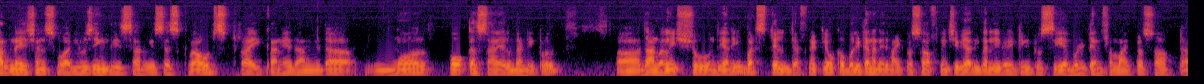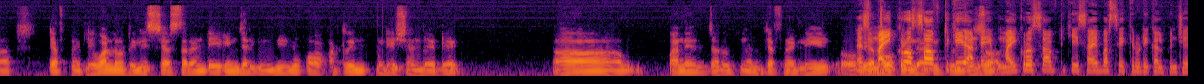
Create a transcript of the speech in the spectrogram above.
organizations are using these services CrowdStrike అనే దాని మీద మోర్ ఫోకస్ అనేది ఉందండి ఇప్పుడు. దానివల్ల ఇష్యూ ఉంది అని బట్ స్టిల్ డెఫినెట్లీ ఒక బులెటిన్ అనేది మైక్రోసాఫ్ట్ నుంచి we are eagerly waiting to see a bulletin from Microsoft definitely వాళ్ళు రిలీజ్ చేస్తారండి ఏం జరిగింది వాట్ రిమిటేషన్ దే డేట్ అనేది జరుగుతుందండి. డెఫినెట్లీ మైక్రోసాఫ్ట్కి అంటే మైక్రోసాఫ్ట్కి సైబర్ సెక్యూరిటీ కల్పించే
